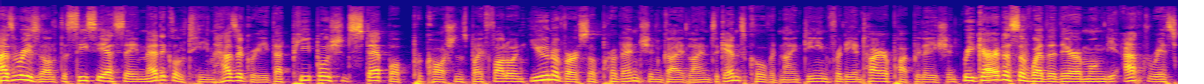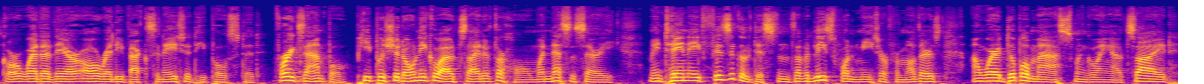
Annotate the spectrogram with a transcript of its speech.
As a result, the CCSA medical team has agreed that people should step up precautions by following universal prevention guidelines against COVID 19 for the entire population, regardless of whether they are among the at risk or whether they are already vaccinated, he posted. For example, people should only go outside of their home when necessary, maintain a physical distance of at least one meter from others, and wear double masks when going outside.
